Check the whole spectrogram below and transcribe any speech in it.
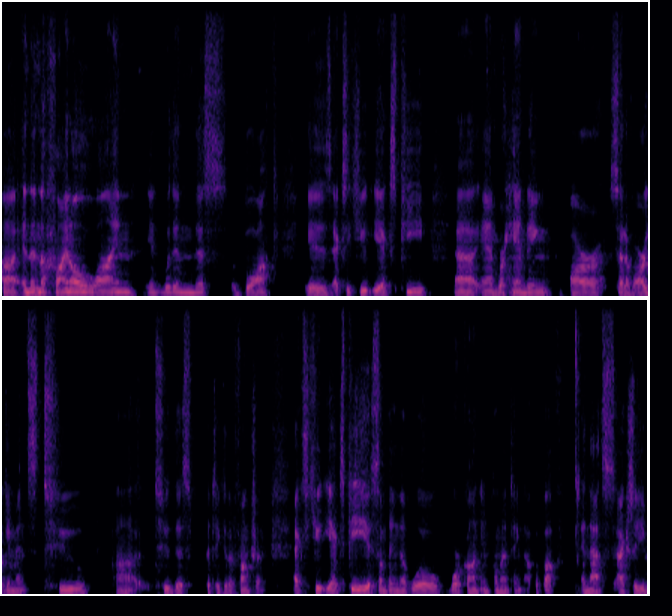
Uh, and then the final line in, within this block is execute exp, uh, and we're handing our set of arguments to uh, to this particular function. Execute exp is something that we'll work on implementing up above. And that's actually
